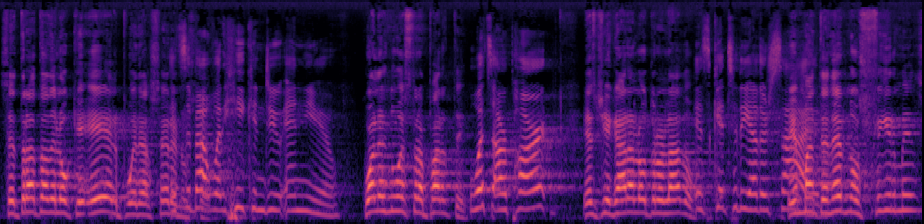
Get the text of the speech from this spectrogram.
Se trata de lo que Él puede hacer en it's usted. about what He can do in you. ¿Cuál es nuestra parte? What's our part? Es llegar al otro lado. It's get to the other Es side. mantenernos firmes.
